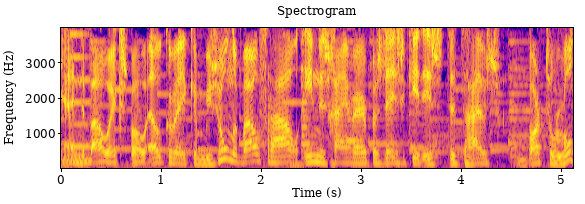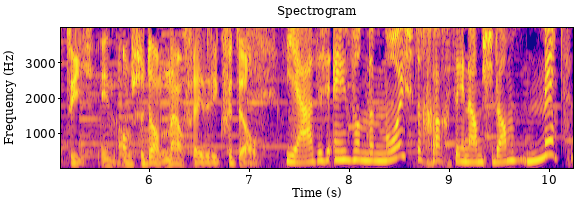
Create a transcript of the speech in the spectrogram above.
Ja, in de Bouwexpo elke week een bijzonder bouwverhaal in de schijnwerpers. Deze keer is het het huis Bartolotti in Amsterdam. Nou, Frederik, vertel. Ja, het is een van de mooiste grachten in Amsterdam met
